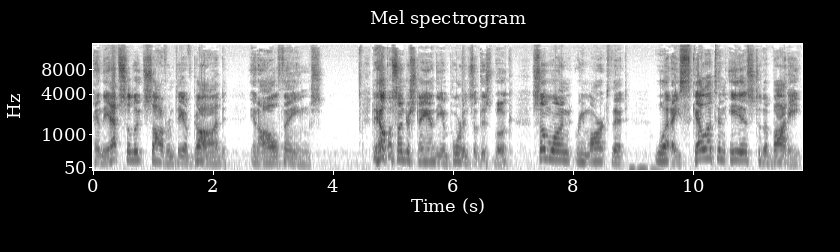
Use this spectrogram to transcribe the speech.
and the absolute sovereignty of God in all things. To help us understand the importance of this book, someone remarked that what a skeleton is to the body,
